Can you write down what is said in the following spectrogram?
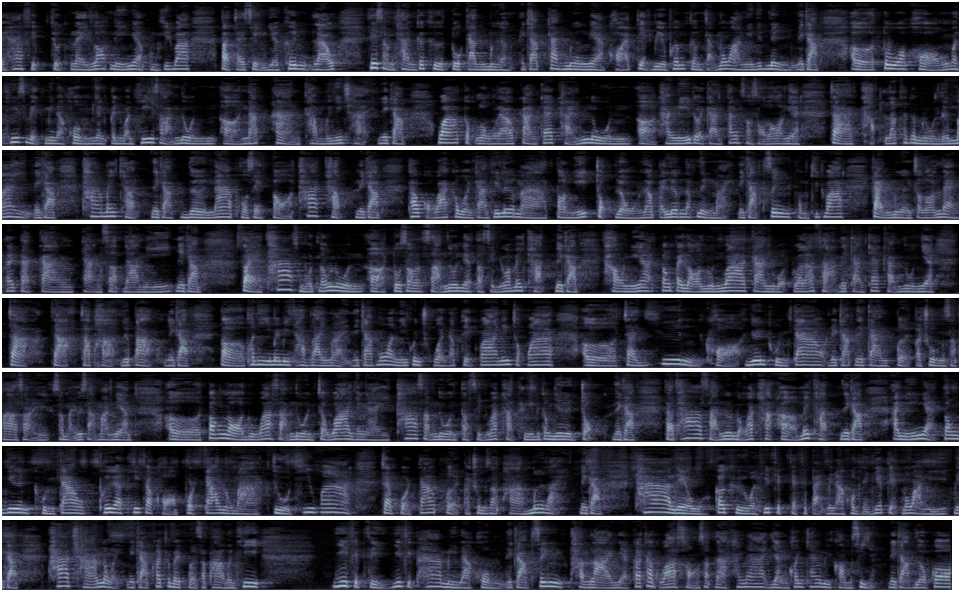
1,550 จุดในรอบนี้เนี่ยผมคิดว่าปัจจัยเสี่ยงเยอะขึ้นแล้วที่สำคัญก็คือตัวการเมืองนะครับการเมืองเนี่ยขออัปเดตวิวเพิ่มเติมจากเมื่อวานนี้นิดนึงนะครับเออตัวของวันที่ 11 มีนาคมยังเป็นวันที่ศาลนูนเอ่อนัดอ่านคำวินิจฉัยนะครับว่าตกลงแล้วการแก้ไขนูนครั้งนี้โดยการตั้งสสรเนี่ยจะขัดรัฐธรรมนูญหรือไม่นะครับถ้าไม่ขัดนะครับเดินหน้าโปรเซสต่อถ้าขัดนะครับเท่ากับว่ากระบวนการที่เริ่มมาตอนนี้จบลงแล้วไปเริ่มนับหนึ่งใหม่นะครับซึ่งผมคิดว่าการเมืองจะร้อนแรงตั้งแต่กลางกลางสัปดาห์นี้นะครับแต่ถ้าสมมติรัฐนูนตัวสารนูนเนี่ยตัดสินว่าไม่ขัดนะครับคราวนี้ต้องไปรอลุ้นว่าการโหวตวาระสามในการแก้ไขนูนเนี่ยจะจะจะผ่านหรือเปล่านะครับแต่พอดีไม่มีไทม์ไลน์ใหม่นะครับเมื่อวานนี้คุณชวนอัปเดตว่าเนื่องจากว่าเออจะยื่นขอยื่นทูลเกล้านะครับในการเปิดประชุมสภาสมัยสมัยวิสามัญเนี่ยเอ่อต้องรอดูว่าศาลรัฐธรรมนูญจะว่ายังไง ถ้าศาลรัฐธรรมนูญตัดสินว่าขัดอันนี้ไม่ต้องยื่นจบนะครับแต่ถ้าศาลรัฐธรรมนูญบอกว่าเออไม่ขัดนะครับอันนี้เนี่ยต้องยื่นทูลเกล้าเพื่อที่จะขอโปรดเกล้าลงมาอยู่ที่ว่าจะโปรดเกล้าเปิดประชุมสภาเมื่อไหร่นะครับถ้าเร็วก็คือวันที่ 17-18มีนาคมอย่างที่อัปเดตเมื่อวานนี้นะครับถ้าช้าหน่อยนะครับก็จะไปเปิดสภาวันที่ 24-25 มีนาคมนะครับซึ่งทำลายเนี่ยก็เท่ากับว่า 2 สัปดาห์ข้างหน้ายังค่อนข้างมีความเสี่ยงนะครับแล้วก็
